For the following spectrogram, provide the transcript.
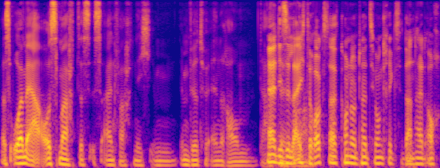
was OMR ausmacht, das ist einfach nicht im, im virtuellen Raum da. Ja, diese leichte Rockstar-Konnotation kriegst du dann halt auch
